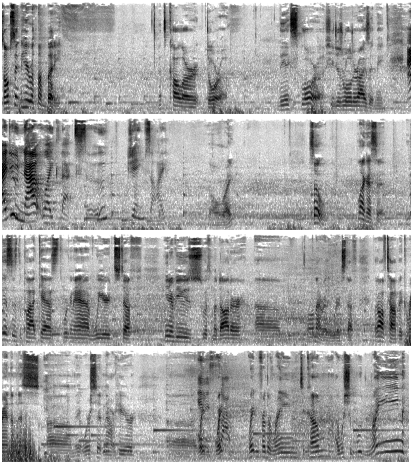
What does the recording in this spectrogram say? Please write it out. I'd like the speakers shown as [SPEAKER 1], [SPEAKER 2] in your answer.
[SPEAKER 1] So I'm sitting here with my buddy. Let's call her Dora, the explorer. She just rolled her eyes at me.
[SPEAKER 2] I do not like that, so James I.
[SPEAKER 1] All right. So, like I said, this is the podcast. We're going to have weird stuff, interviews with my daughter. Um, well, not really weird stuff, but off topic randomness. Um, we're sitting out here uh, wait,
[SPEAKER 2] cloudy.
[SPEAKER 1] Waiting for the rain to come. I wish it would rain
